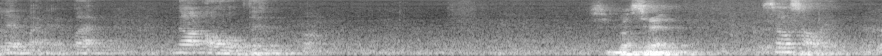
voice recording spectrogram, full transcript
a little bit, but not all of them. すいません So sorry.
